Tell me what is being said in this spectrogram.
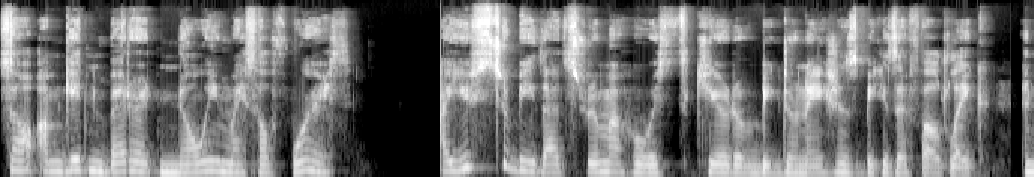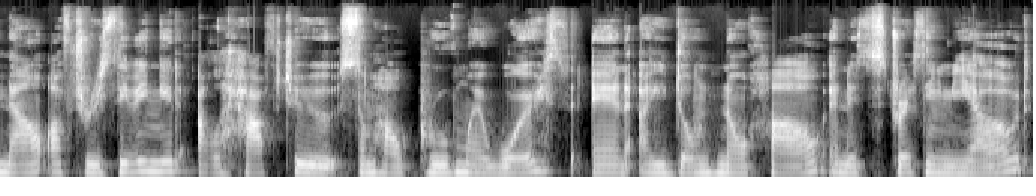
So I'm getting better at knowing my self worth. I used to be that streamer who was scared of big donations because I felt like now, after receiving it, I'll have to somehow prove my worth and I don't know how, and it's stressing me out.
